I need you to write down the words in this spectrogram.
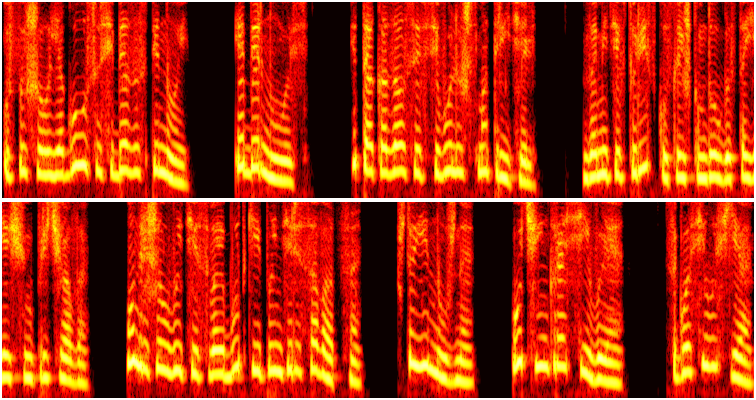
Услышала я голос у себя за спиной и обернулась. Это оказался всего лишь смотритель. Заметив туристку, слишком долго стоящую у причала, он решил выйти из своей будки и поинтересоваться, что ей нужно. «Очень красивые», — согласилась я.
